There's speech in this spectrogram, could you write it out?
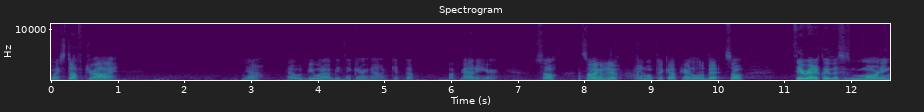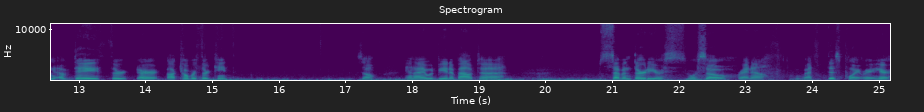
my stuff dry. Yeah, that would be what I'd be thinking right now. Get the fuck out of here. So that's what I'm gonna do, and we'll pick up here in a little bit. So theoretically, this is morning of day thir- or October 13th. So, and I would be at about. Uh, 7:30 or or so right now at this point right here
